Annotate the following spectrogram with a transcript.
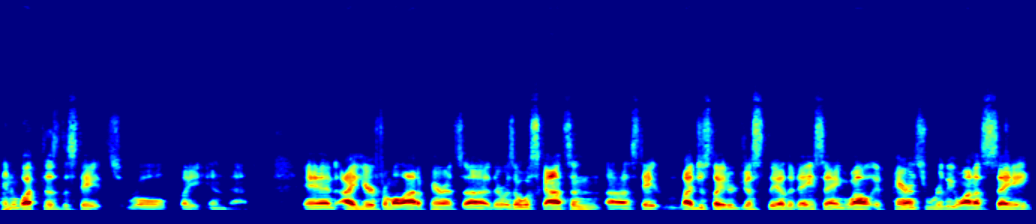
and what does the state's role play in that? And I hear from a lot of parents. Uh, there was a Wisconsin uh, state legislator just the other day saying, well, if parents really want to say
